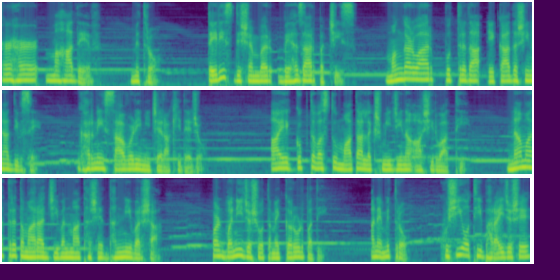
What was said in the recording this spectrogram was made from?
હર હર મહાદેવ. મિત્રો, ત્રેવીસ ડિસેમ્બર બે હજાર પચીસ, મંગળવાર પુત્રદા એકાદશીના દિવસે ઘરની સાવડી નીચે રાખી દેજો. આ એક ગુપ્ત વસ્તુ માતા લક્ષ્મીજીના આશીર્વાદથી. ન માત્ર તમારા જીવનમાં થશે ધનની વર્ષા, પણ બની જશો તમે કરોડપતિ. અને મિત્રો, ખુશીઓથી ભરાઈ જશે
